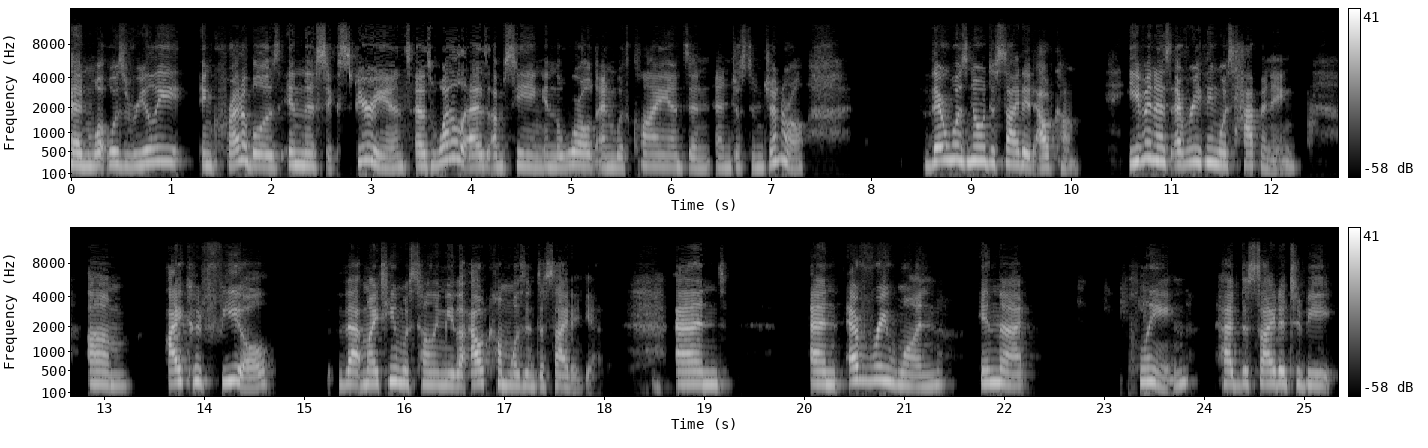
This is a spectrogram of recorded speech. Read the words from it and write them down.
and what was really incredible is in this experience, as well as I'm seeing in the world and with clients and, and just in general, there was no decided outcome. Even as everything was happening, um, I could feel that my team was telling me the outcome wasn't decided yet. And and everyone in that plane had decided to be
